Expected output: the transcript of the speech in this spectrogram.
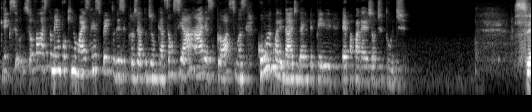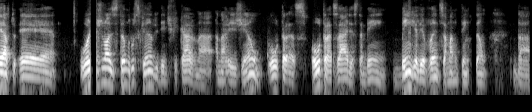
Queria que o senhor falasse também um pouquinho mais a respeito desse projeto de ampliação, se há áreas próximas com a qualidade da RPP é, papagaios de altitude. Certo. É, hoje nós estamos buscando identificar na, na região outras, outras áreas também bem relevantes à manutenção da,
